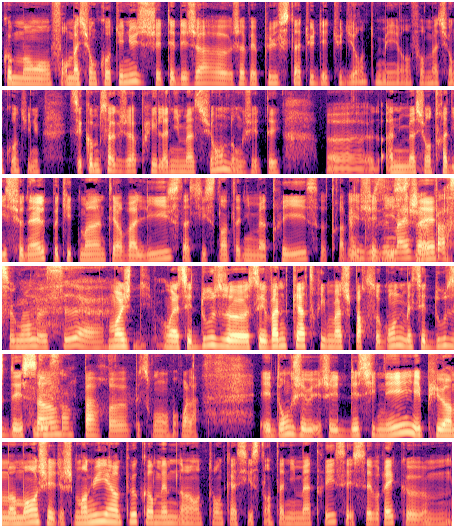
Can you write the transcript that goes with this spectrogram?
comme en formation continue. J'étais déjà, euh, j'avais plus le statut d'étudiante, mais en formation continue. C'est comme ça que j'ai appris l'animation. Donc j'étais euh, animation traditionnelle, petite main intervalliste, assistante animatrice, travailler chez Disney. images par seconde aussi. Euh. Moi je dis, ouais, c'est 12, c'est 24 images par seconde, mais c'est 12 dessins, par, parce qu'on, voilà. Et donc j'ai dessiné et puis à un moment je m'ennuyais un peu quand même en tant qu'assistante animatrice et c'est vrai que hum,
